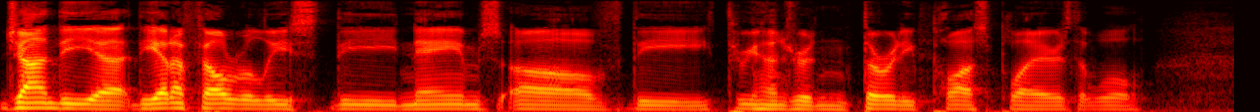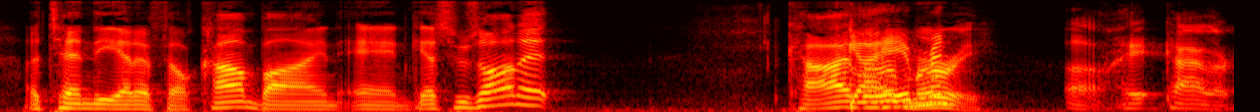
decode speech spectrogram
John, the uh, the NFL released the names of the 330 plus players that will attend the NFL Combine, and guess who's on it? Kyler Murray. Oh, hey, Kyler.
